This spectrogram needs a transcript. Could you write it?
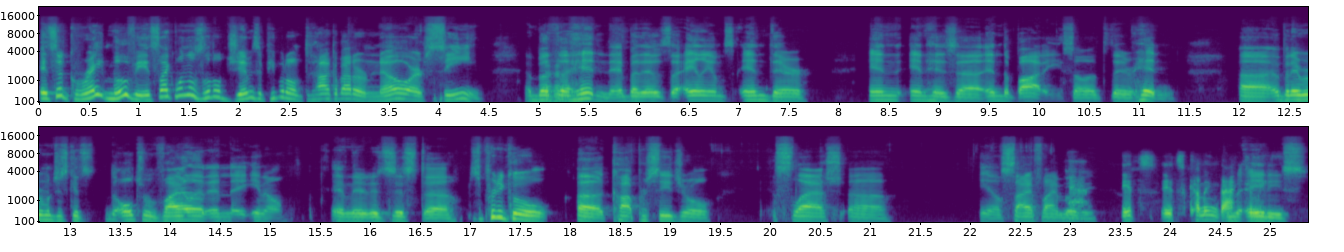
It's a great movie. It's like one of those little gems that people don't talk about or know or seen, but uh-huh. the hidden. But it was the aliens in their, in in his uh in the body, so they're hidden. Uh, but everyone just gets the ultraviolet, and they you know, and it's just uh, it's a pretty cool uh cop procedural slash uh, you know, sci-fi movie. Yeah. It's it's coming back the eighties.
